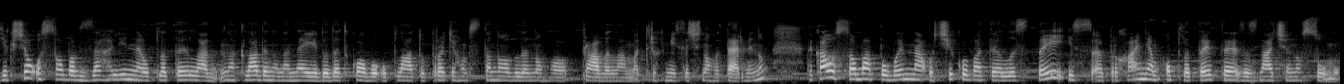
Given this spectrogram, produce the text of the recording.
Якщо особа взагалі не оплатила накладену на неї додаткову оплату протягом встановленого правилами трьохмісячного терміну, така особа повинна очікувати листи із е, проханням оплатити зазначену суму.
